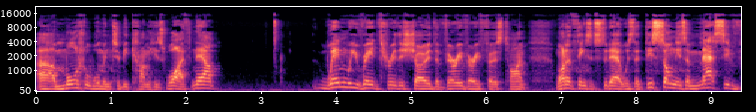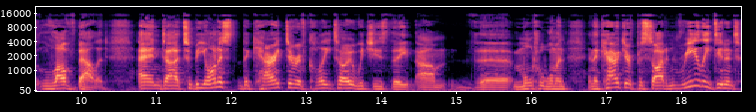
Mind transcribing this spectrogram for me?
uh, a mortal woman, to become his wife. Now, when we read through the show the very, very first time, one of the things that stood out was that this song is a massive love ballad. And uh, to be honest, the character of Cleito, which is the um, the mortal woman, and the character of Poseidon really didn't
